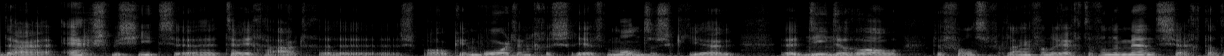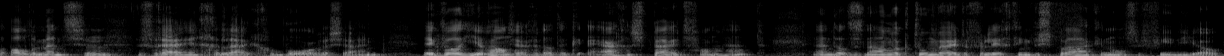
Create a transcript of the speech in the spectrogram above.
daar expliciet uh, tegen uitgesproken in woord en geschrift. Montesquieu, uh, Diderot, de Franse verklaring van de rechten van de mens, zegt dat alle mensen mm. vrij en gelijk geboren zijn. Ik wil hier wel zeggen dat ik ergens spijt van heb. En dat is namelijk toen wij de verlichting bespraken in onze video,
